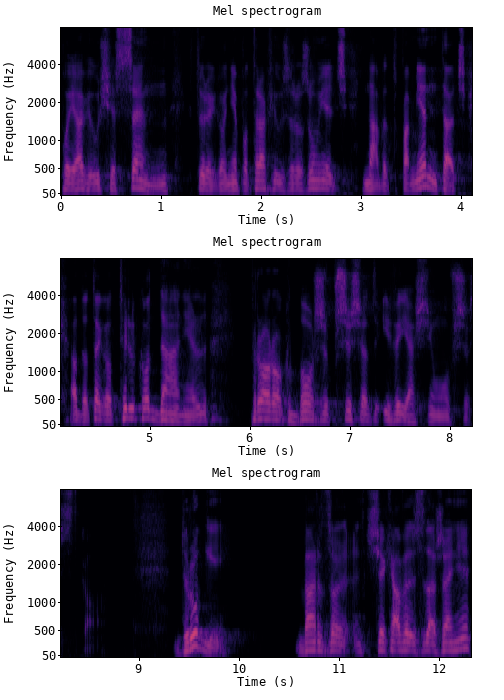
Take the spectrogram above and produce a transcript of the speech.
pojawił się sen, którego nie potrafił zrozumieć, nawet pamiętać, a do tego tylko Daniel, prorok Boży, przyszedł i wyjaśnił mu wszystko. Drugi, bardzo ciekawe zdarzenie,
